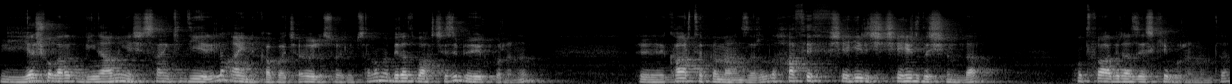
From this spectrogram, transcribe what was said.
yaş olarak binanın yaşı sanki diğeriyle aynı kabaca öyle söyleyeyim sana ama biraz bahçesi büyük buranın. Ee, Kartepe manzaralı. Hafif şehir içi şehir dışında. Mutfağı biraz eski buranın da.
